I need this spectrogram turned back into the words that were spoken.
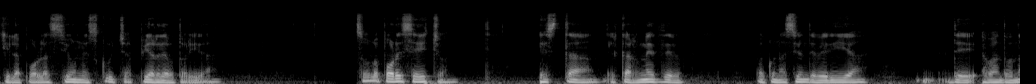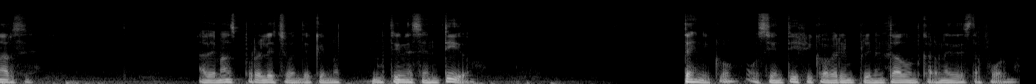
que la población escucha, pierde autoridad. Solo por ese hecho, esta, el carnet de vacunación debería de abandonarse. Además, por el hecho de que no, no tiene sentido técnico o científico haber implementado un carnet de esta forma.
